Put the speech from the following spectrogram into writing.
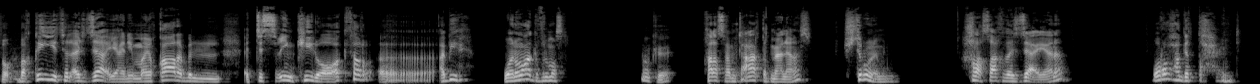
بقية الأجزاء يعني ما يقارب ال ال 90 كيلو أو أكثر آه، أبيع. وأنا واقف في المصرف okay. خلاص أنا متعاقد مع ناس يشترونه مني. خلاص آخذ أجزائي أنا وأروح أقطعها عندي.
